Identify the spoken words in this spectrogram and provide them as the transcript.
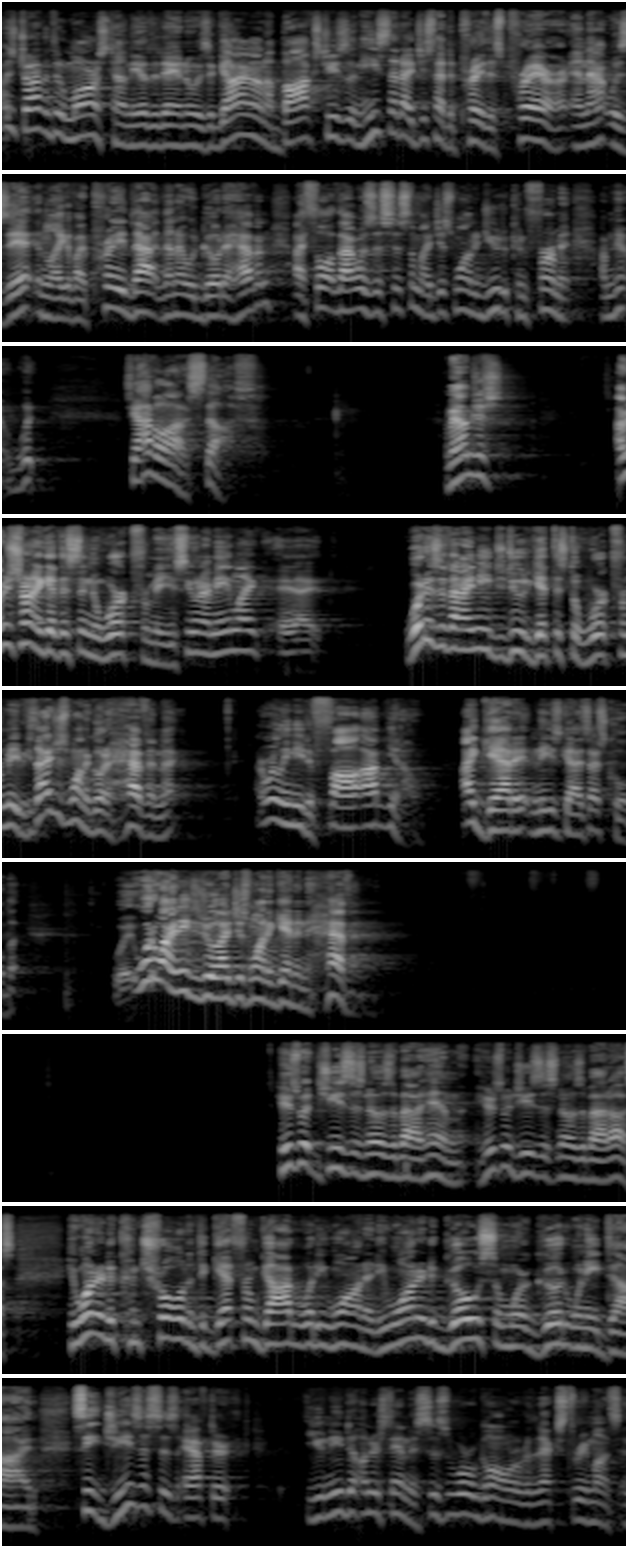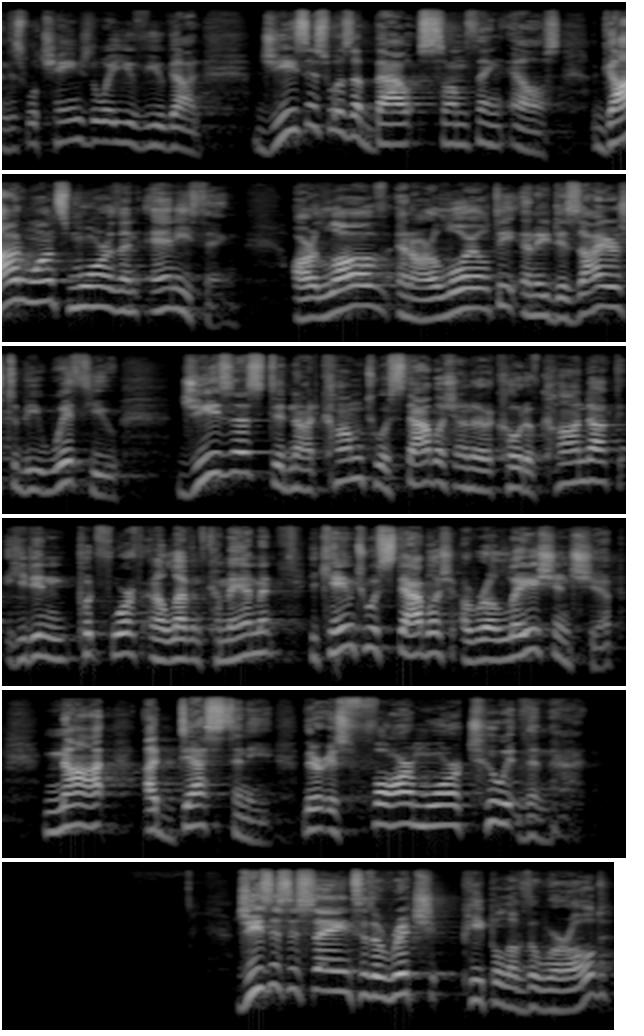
I was driving through Morristown the other day, and there was a guy on a box, Jesus, and he said I just had to pray this prayer, and that was it. And like if I prayed that, then I would go to heaven. I thought that was the system. I just wanted you to confirm it. I'm what? See, I have a lot of stuff. I mean, I'm just, I'm just trying to get this thing to work for me. You see what I mean? Like, uh, what is it that I need to do to get this to work for me? Because I just want to go to heaven. I, I don't really need to follow. I'm, you know, I get it, and these guys, that's cool. But what do I need to do? I just want to get in heaven. Here's what Jesus knows about him. Here's what Jesus knows about us. He wanted to control and to get from God what he wanted. He wanted to go somewhere good when he died. See, Jesus is after, you need to understand this. This is where we're going over the next three months, and this will change the way you view God. Jesus was about something else. God wants more than anything our love and our loyalty, and he desires to be with you. Jesus did not come to establish another code of conduct. He didn't put forth an 11th commandment. He came to establish a relationship, not a destiny. There is far more to it than that. Jesus is saying to the rich people of the world,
